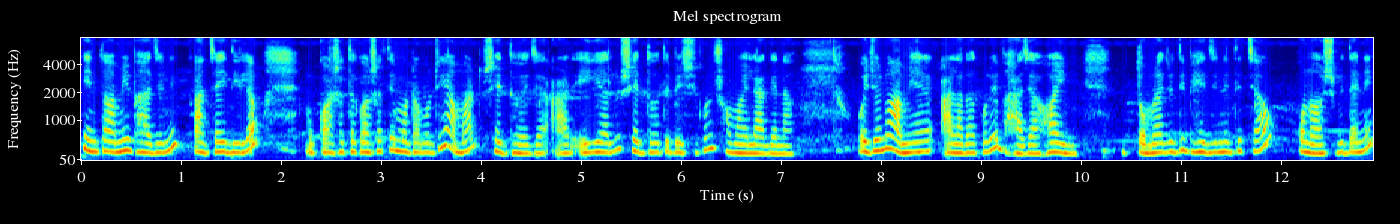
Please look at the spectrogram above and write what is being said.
কিন্তু আমি ভাজিনি কাঁচাই দিলাম। কষাতে কষাতে মোটামুটি আমার সেদ্ধ হয়ে যায়। আর এই আলু সেদ্ধ হতে বেশিক্ষণ সময় লাগে না। ওই জন্য আমি আলাদা করে ভাজা হয়নি। তোমরা যদি ভেজে নিতে চাও, কোনো অসুবিধা নেই।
